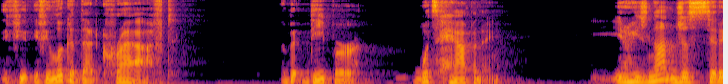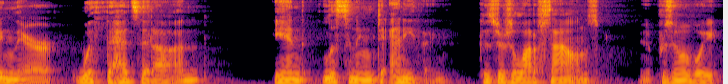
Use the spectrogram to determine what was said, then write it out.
if you if you look at that craft a bit deeper, what's happening? You know, he's not just sitting there with the headset on and listening to anything because there's a lot of sounds, you know, presumably,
